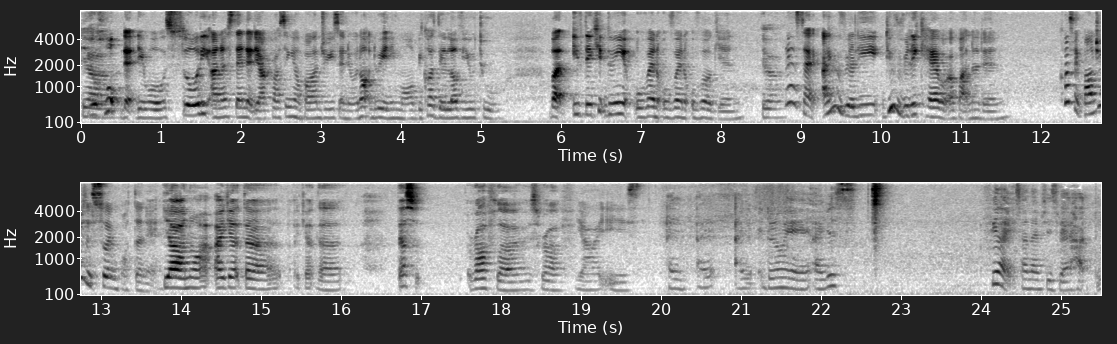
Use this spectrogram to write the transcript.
Yeah. You hope that they will slowly understand that they are crossing your boundaries and they will not do it anymore because they love you too. But if they keep doing it over and over and over again, yeah then it's like, are you really? Do you really care about your partner then? Because like boundaries is so important, eh. yeah no I, I get that I get that that's rough lah it's rough Yeah, it is. I, I, I don't know eh. I just feel like sometimes it's very hard to.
